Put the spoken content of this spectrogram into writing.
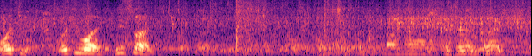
What you, what you want? This one?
